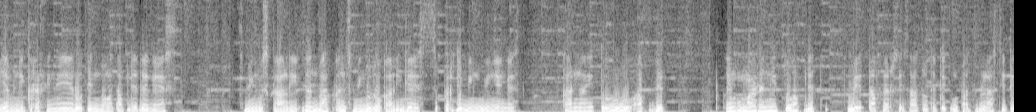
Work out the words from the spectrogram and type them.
Ya Minecraft ini rutin banget update ya guys. Seminggu sekali dan bahkan seminggu dua kali guys. Seperti minggu ini ya guys. Karena itu update yang kemarin itu update beta versi 1.14.2.50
